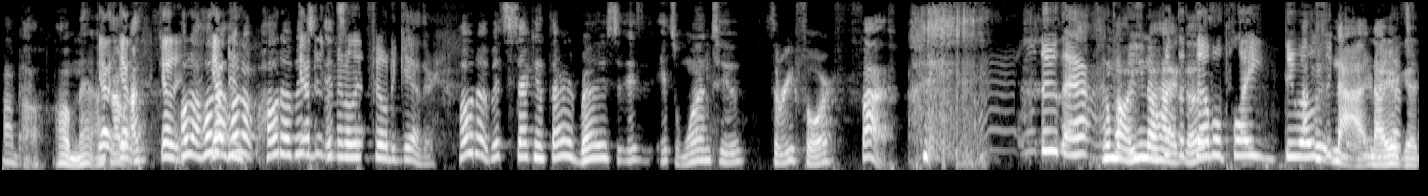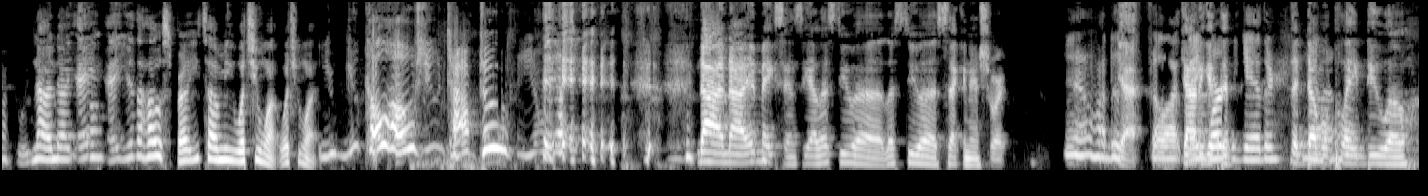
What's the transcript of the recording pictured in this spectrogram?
My bad. Oh, oh man. Got, thought- got, I- got, hold up, hold up, hold up, hold up. It's, to the it's, middle infield together. hold up. It's second, third, bro. It's, it's, it's one, two, three, four, five. We'll do that. I Come on, you know how gonna it the goes. Double play duos. nah, together, nah, but you're that's good. fine. No, no, hey, hey, you're the host, bro. You tell me what you want. What you want. You you co-host. You talk too. You don't nah, nah, it makes sense. Yeah, let's do uh let's do a second and short. you know, I just Yeah. feel like Gotta they get work the- together. The double know. play duo.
